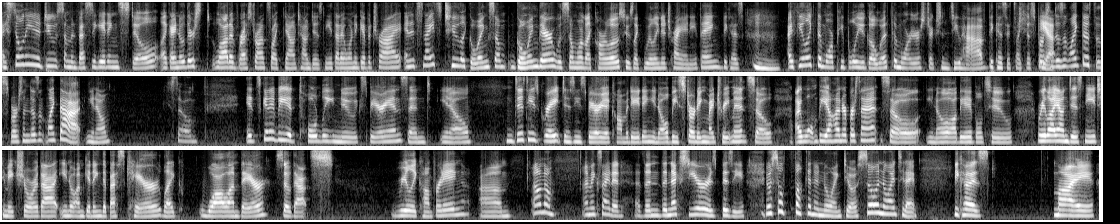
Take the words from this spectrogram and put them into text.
I still need to do some investigating still. Like I know there's a lot of restaurants like downtown Disney that I want to give a try. And it's nice too like going some going there with someone like Carlos who's like willing to try anything because Mm-hmm. I feel like the more people you go with, the more restrictions you have because it's like this person Yeah. doesn't like this, this person doesn't like that, you know. So it's going to be a totally new experience and, you know, Disney's great. Disney's very accommodating. You know, I'll be starting my treatment, so I won't be 100%. So, you know, I'll be able to rely on Disney to make sure that, you know, I'm getting the best care, like, while I'm there. So that's really comforting. Um, I don't know. I'm excited. Then the next year is busy. It was so fucking annoying, too. I was so annoyed today because my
